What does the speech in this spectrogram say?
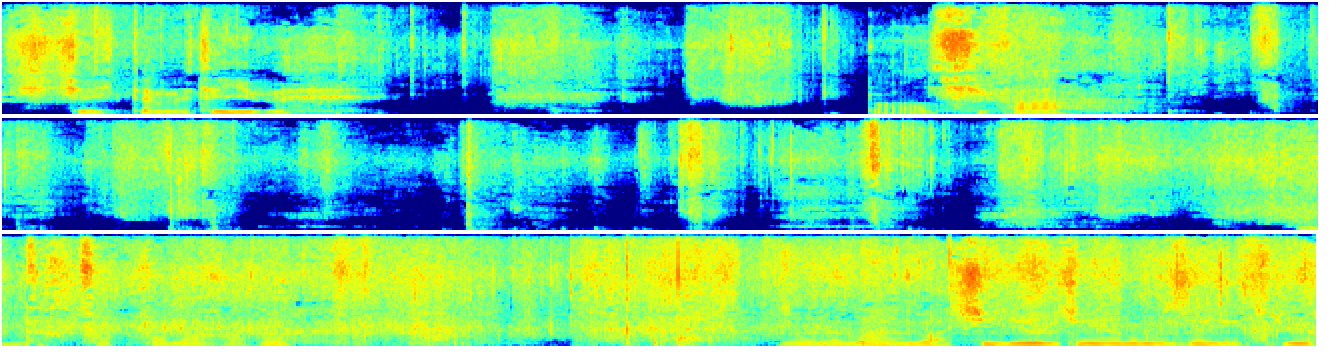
Çiçek demeti gibi. Bal şifa. Fındık toplama kabı. Böyle bahçe gelirken yanımızda getiriyor.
